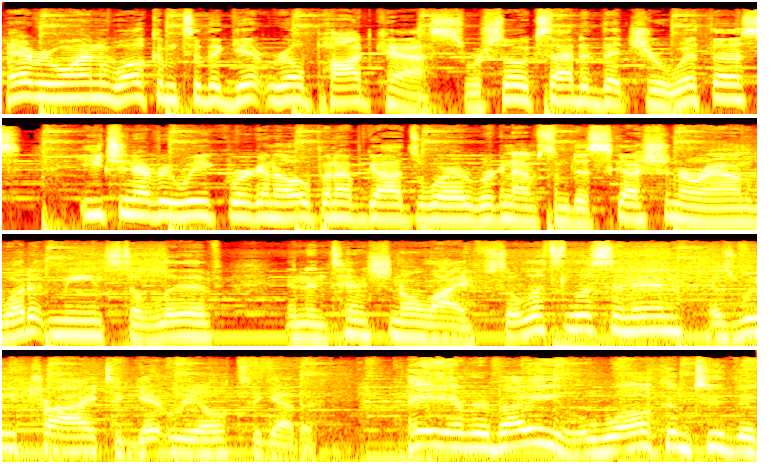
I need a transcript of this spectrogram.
Hey everyone, welcome to the Get Real podcast. We're so excited that you're with us. Each and every week, we're going to open up God's Word. We're going to have some discussion around what it means to live an intentional life. So let's listen in as we try to get real together. Hey, everybody, welcome to the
